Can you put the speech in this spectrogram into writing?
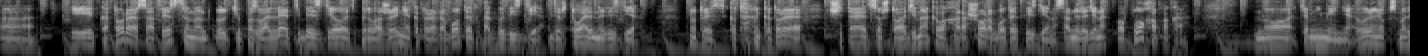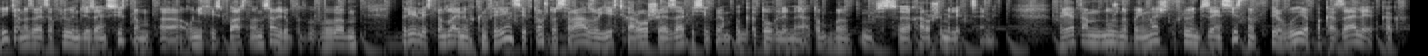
а, и которая, соответственно, ну, типа, позволяет тебе сделать приложение, которое работает как бы везде, виртуально везде. Ну, то есть, которое считается, что одинаково хорошо работает везде. На самом деле, одинаково плохо пока, но тем не менее. Вы на него посмотрите, он называется Fluent Design System. А, у них есть классно... На самом деле, прелесть онлайновых конференций в том, что сразу есть хорошие записи, прям подготовленные, о том, э, с хорошими лекциями. При этом нужно понимать, что Fluent Design System впервые показали как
